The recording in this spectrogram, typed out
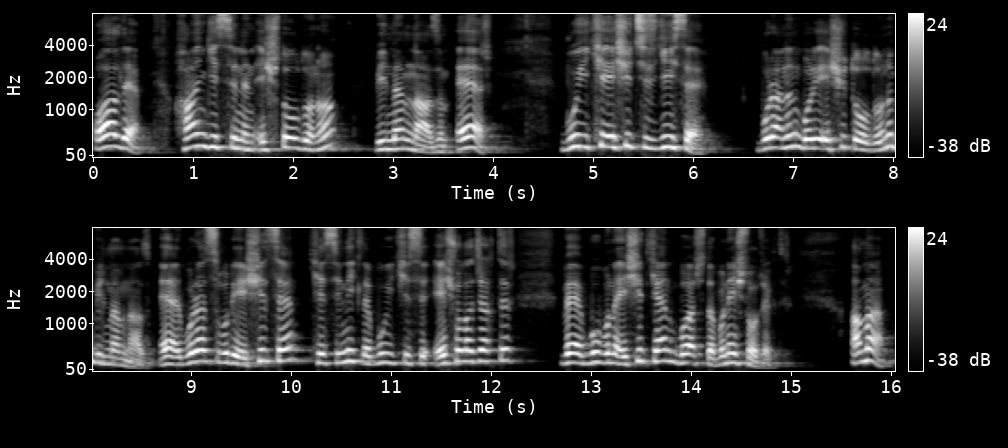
O halde hangisinin eşit olduğunu bilmem lazım. Eğer bu iki eşit çizgi ise buranın buraya eşit olduğunu bilmem lazım. Eğer burası buraya eşitse kesinlikle bu ikisi eş olacaktır. Ve bu buna eşitken bu açı da buna eşit olacaktır. Ama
